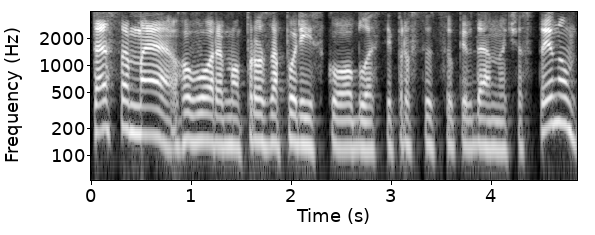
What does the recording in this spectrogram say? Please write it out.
Те саме говоримо про Запорізьку область і про всю цю південну частину.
